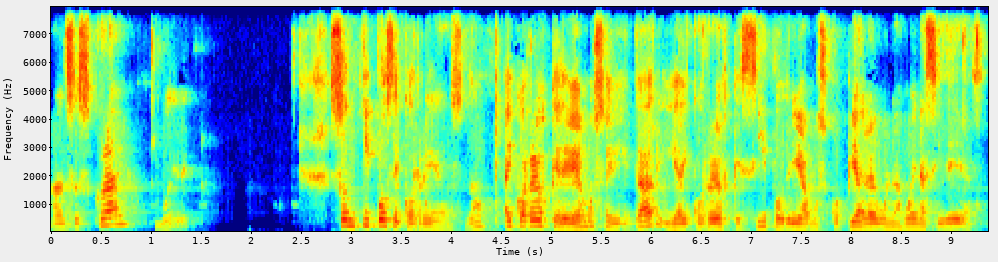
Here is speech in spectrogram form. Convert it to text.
Unsubscribe. Muy bien. Son tipos de correos, ¿no? Hay correos que debemos evitar y hay correos que sí podríamos copiar algunas buenas ideas.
